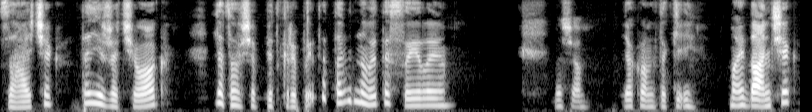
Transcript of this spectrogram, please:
зайчик та їжачок для того, щоб підкріпити та відновити сили. Ну що, як вам такий майданчик?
